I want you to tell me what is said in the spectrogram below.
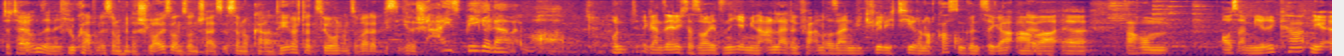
total Äh, unsinnig. Flughafen ist ja noch mit der Schleuse und so ein Scheiß, ist ja noch Quarantänestation und so weiter, bis ihre Scheißbiegel da. Oh. Und ganz ehrlich, das soll jetzt nicht irgendwie eine Anleitung für andere sein, wie quäle ich Tiere noch kostengünstiger, aber äh, warum aus Amerika, nee, äh,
